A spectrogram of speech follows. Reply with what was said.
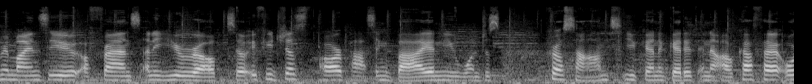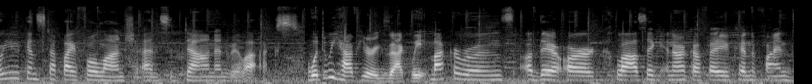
reminds you of France and Europe. So if you just are passing by and you want just croissant. You can get it in our cafe or you can stop by for lunch and sit down and relax. What do we have here exactly? Macaroons, uh, there are classic in our cafe. You can find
